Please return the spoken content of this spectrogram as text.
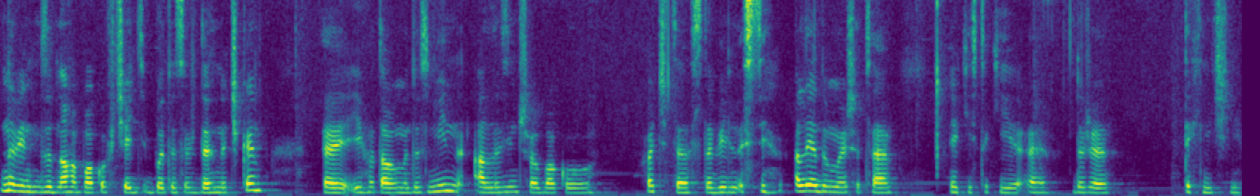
ну, він з одного боку вчить бути завжди гнучким е, і готовими до змін, але з іншого боку, хочеться стабільності. Але я думаю, що це якісь такі е, дуже технічні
